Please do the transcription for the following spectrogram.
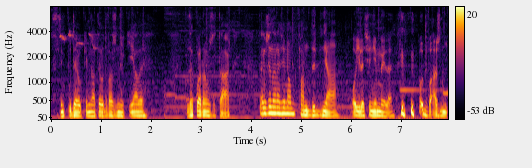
z tym pudełkiem na te odważniki, ale zakładam, że tak. Także na razie mam fan dnia, o ile się nie mylę. Odważnik.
